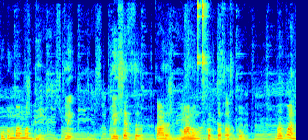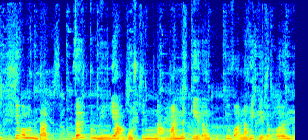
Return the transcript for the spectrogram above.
कुटुंबामध्ये क्ले क्लेशाचं कारण मानव स्वतःच असतो. भगवान शिव म्हणतात जरी तुम्ही या गोष्टींना मान्य केलं किंवा नाही केलं परंतु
